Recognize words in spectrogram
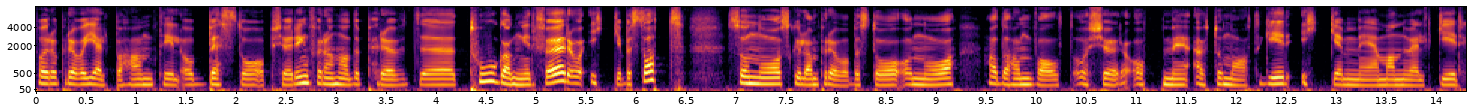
For å prøve å hjelpe han til å bestå oppkjøring, for han hadde prøvd eh, to ganger før og ikke bestått. Så nå skulle han prøve å bestå, og nå hadde han valgt å kjøre opp med automatgir, ikke med manuelt gir.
